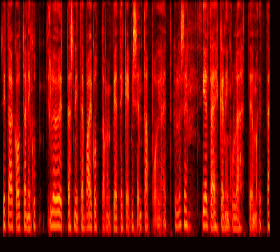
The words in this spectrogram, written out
sitä kautta niin kuin löydettäisiin niitä vaikuttavampia tekemisen tapoja. Että kyllä se sieltä ehkä niin kuin lähtee. Että,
